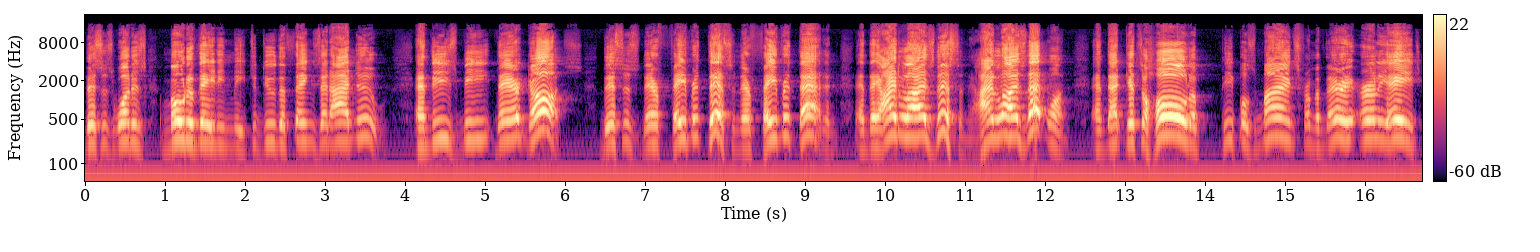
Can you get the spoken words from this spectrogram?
This is what is motivating me to do the things that I do. And these be their gods. This is their favorite this and their favorite that. And and they idolize this and they idolize that one. And that gets a hold of people's minds from a very early age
